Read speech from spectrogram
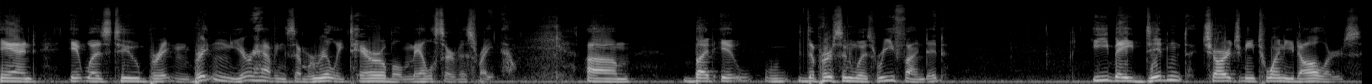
And it was to Britain. Britain, you're having some really terrible mail service right now. Um, but it, the person was refunded. eBay didn't charge me $20.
